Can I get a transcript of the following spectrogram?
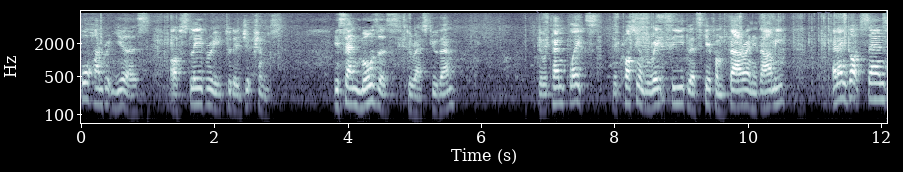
400 years of slavery to the Egyptians. He sent Moses to rescue them. There were 10 plagues. They're crossing of the Red Sea to escape from Pharaoh and his army. And then God sends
